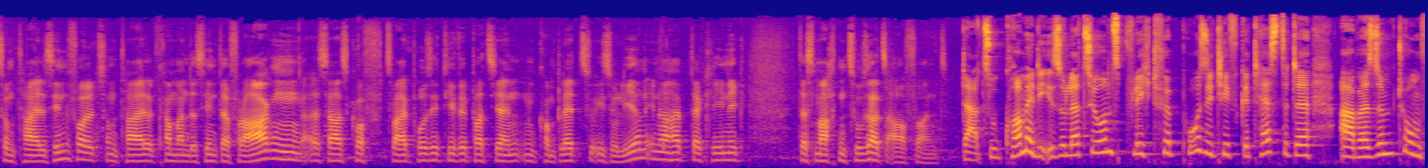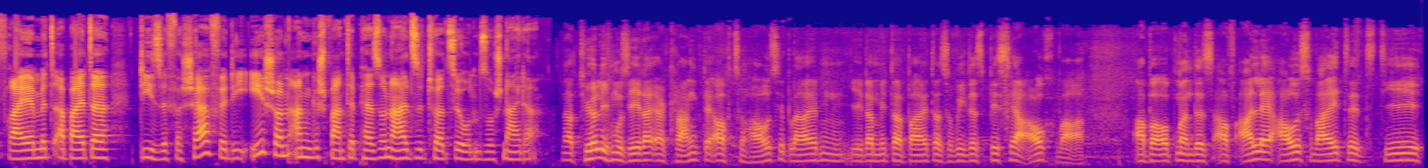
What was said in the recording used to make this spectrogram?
zum Teil sinnvoll, zum Teil kann man das hinterfragen, SARS-CoV-2-positive Patienten komplett zu isolieren innerhalb der Klinik. Das macht einen Zusatzaufwand. Dazu komme die Isolationspflicht für positiv getestete, aber symptomfreie Mitarbeiter. Diese verschärfe die eh schon angespannte Personalsituation, so Schneider. Natürlich muss jeder Erkrankte auch zu Hause bleiben, jeder Mitarbeiter, so wie das bisher auch war. Aber ob man das auf alle ausweitet, die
